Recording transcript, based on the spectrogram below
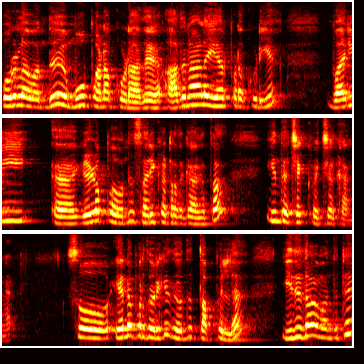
பொருளை வந்து மூவ் பண்ணக்கூடாது. அதனால் ஏற்படக்கூடிய வரி இழப்பை வந்து சரி கட்டுறதுக்காகத்தான் இந்த செக் வச்சுருக்காங்க. ஸோ என்னை பொறுத்த வரைக்கும் இது வந்து தப்பு இல்லை இதுதான் வந்துட்டு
